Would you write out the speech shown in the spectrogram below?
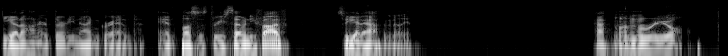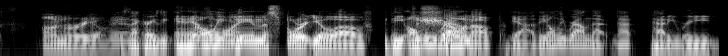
He got one hundred thirty nine grand and plus his three seventy five, so you got a half a million. Half a million. Unreal. Unreal, man. Isn't that crazy? And it For only the, playing the sport you love. the Just only showing round, up. yeah, the only round that that Patty Reed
